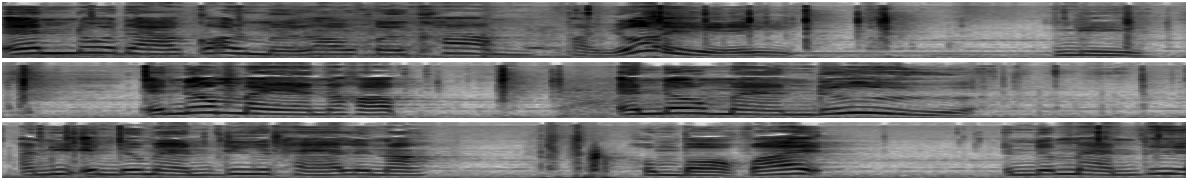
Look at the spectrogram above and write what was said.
เอนโดดาก้อนเหมือนเราเคยข้ามไปเอ้ยนี่เอนเดอร์แมนนะครับเอนเดอร์แมนดื้ออันนี้เอนเดอร์แมนดื้อแท้เลยนะ ผมบอกไว้เอนเดอร์แมนดื้อ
